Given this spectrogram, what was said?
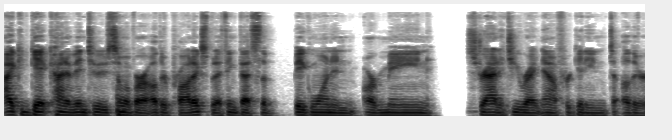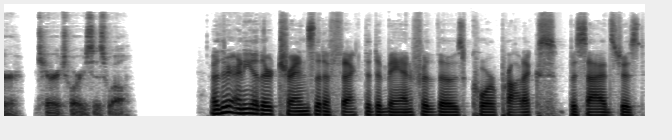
I could get kind of into some of our other products, but I think that's the big one and our main strategy right now for getting into other territories as well. Are there any other trends that affect the demand for those core products besides just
